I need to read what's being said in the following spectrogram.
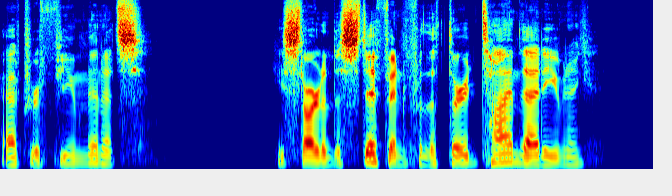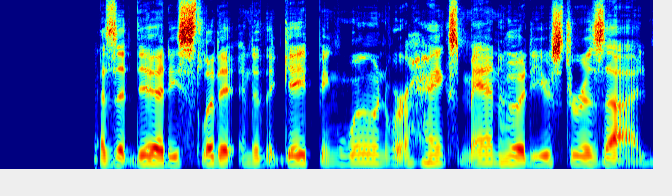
After a few minutes, he started to stiffen for the third time that evening. As it did, he slid it into the gaping wound where Hank's manhood used to reside.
